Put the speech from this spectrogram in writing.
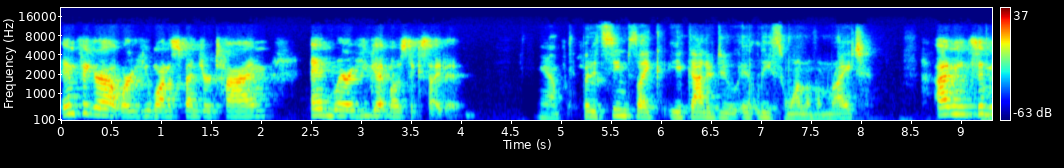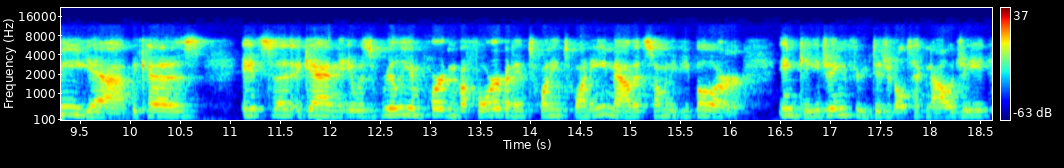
and figure out where you want to spend your time and where you get most excited. Yeah, but it seems like you got to do at least one of them, right? I mean, to me, yeah, because it's uh, again, it was really important before, but in 2020, now that so many people are engaging through digital technology,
